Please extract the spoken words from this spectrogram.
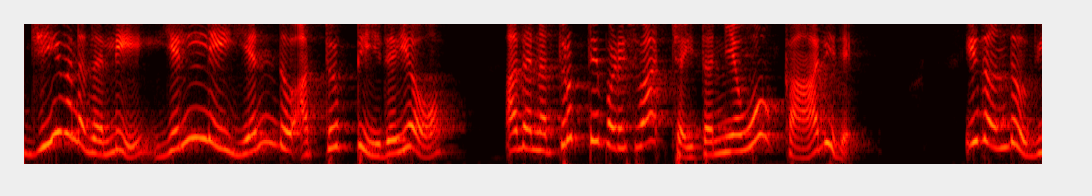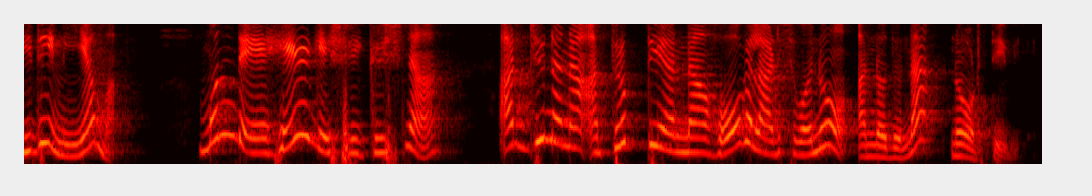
ಜೀವನದಲ್ಲಿ ಎಲ್ಲಿ ಎಂದು ಅತೃಪ್ತಿ ಇದೆಯೋ ಅದನ್ನು ತೃಪ್ತಿಪಡಿಸುವ ಚೈತನ್ಯವೂ ಕಾದಿದೆ. ಇದೊಂದು ವಿಧಿ ನಿಯಮ. ಮುಂದೆ ಹೇಗೆ ಶ್ರೀಕೃಷ್ಣ ಅರ್ಜುನನ ಅತೃಪ್ತಿಯನ್ನ ಹೋಗಲಾಡಿಸುವನು ಅನ್ನೋದನ್ನ ನೋಡ್ತೀವಿ.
